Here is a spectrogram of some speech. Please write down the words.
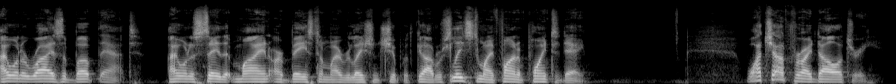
I want to rise above that. I want to say that mine are based on my relationship with God, which leads to my final point today. Watch out for idolatry.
